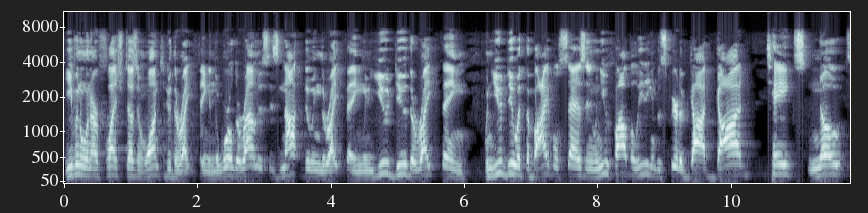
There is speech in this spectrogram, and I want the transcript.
even when our flesh doesn't want to do the right thing, and the world around us is not doing the right thing. When you do the right thing, when you do what the Bible says, and when you follow the leading of the Spirit of God, God takes note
